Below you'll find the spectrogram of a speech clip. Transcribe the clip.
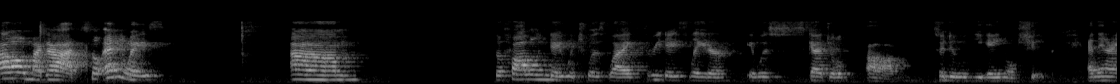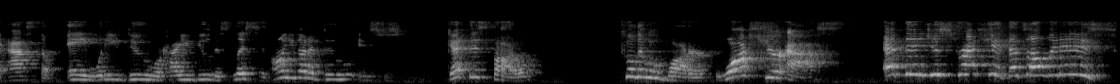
oh my God. So, anyways, um, the following day, which was like three days later, it was scheduled um, to do the anal shoot. And then I asked them, hey, what do you do or how you do this? Listen, all you gotta do is just get this bottle, fill it with water, wash your ass, and then just stretch it. That's all it is.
